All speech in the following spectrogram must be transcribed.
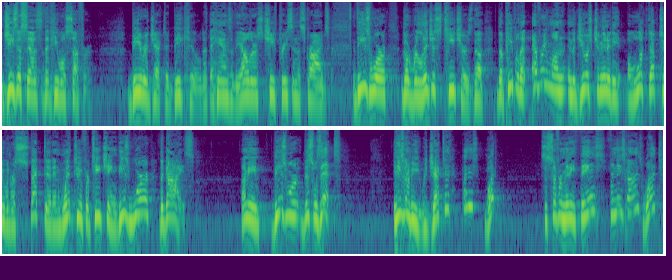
Jesus says that he will suffer, be rejected, be killed at the hands of the elders, chief priests, and the scribes. These were the religious teachers, the, the people that everyone in the Jewish community looked up to and respected and went to for teaching. These were the guys. I mean, these were, this was it. And he's going to be rejected by these? What? To suffer many things from these guys? What?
